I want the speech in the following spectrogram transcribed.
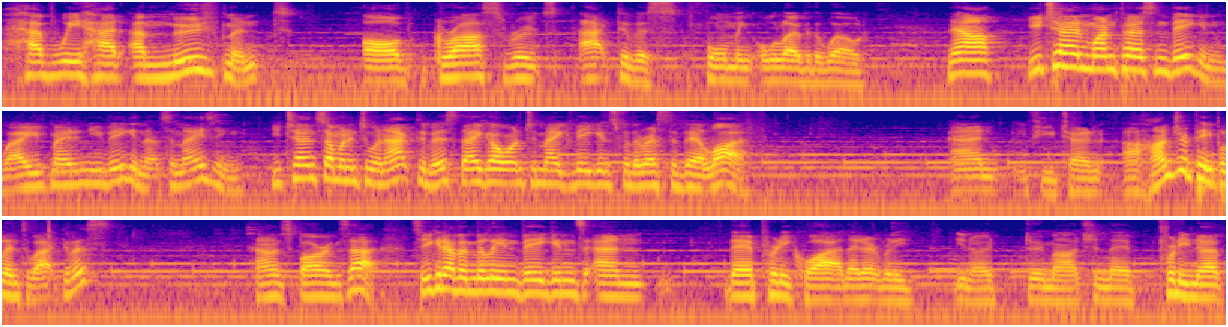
have we had a movement of grassroots activists forming all over the world. Now, you turn one person vegan, well, you've made a new vegan, that's amazing. You turn someone into an activist, they go on to make vegans for the rest of their life. And if you turn a hundred people into activists, how inspiring is that? So you can have a million vegans and they're pretty quiet and they don't really, you know, do much and they're pretty nerve.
